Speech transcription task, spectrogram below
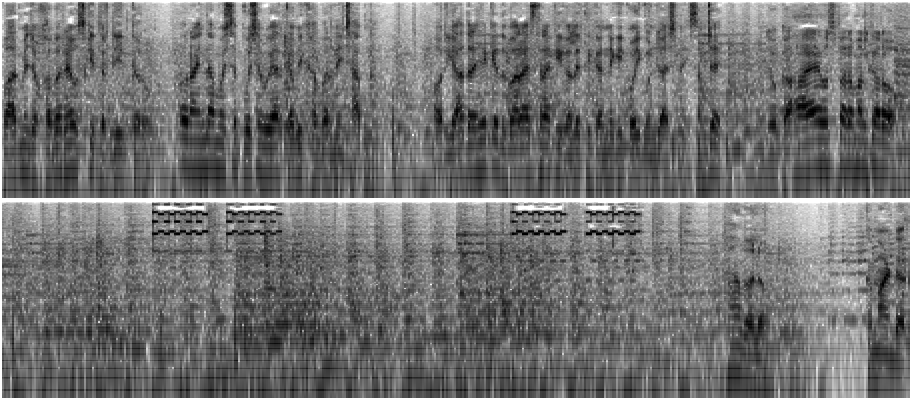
अखबार में जो खबर है उसकी तरदीद करो। और आइंदा मुझसे पूछे बगैर कभी खबर नहीं छापना। और याद रहे कि दोबारा इस तरह की गलती करने की कोई गुंजाइश नहीं समझे? जो कहा है उस पर अमल करो। हाँ बोलो। कमांडर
